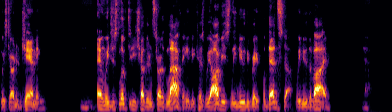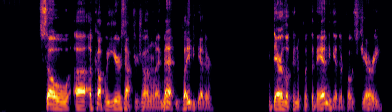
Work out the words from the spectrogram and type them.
We started jamming, mm-hmm. and we just looked at each other and started laughing because we obviously knew the Grateful Dead stuff. We knew the vibe. So uh, a couple of years after John and I met and played together, they're looking to put the band together post Jerry.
